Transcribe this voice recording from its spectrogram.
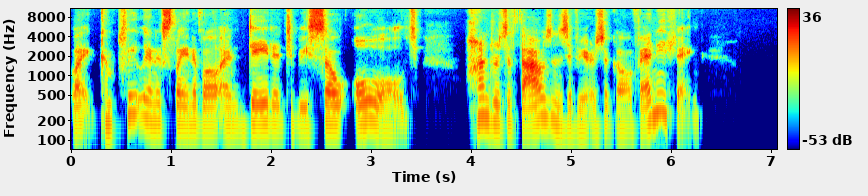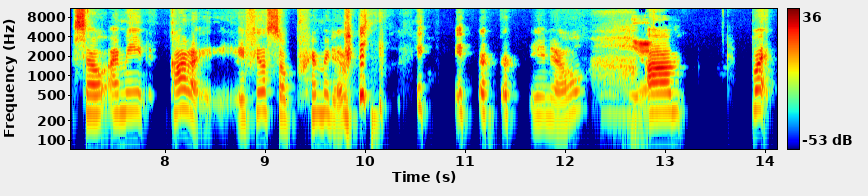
like completely unexplainable and dated to be so old, hundreds of thousands of years ago, if anything? So, I mean, God, I- it feels so primitive, you know? Yeah. Um, but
